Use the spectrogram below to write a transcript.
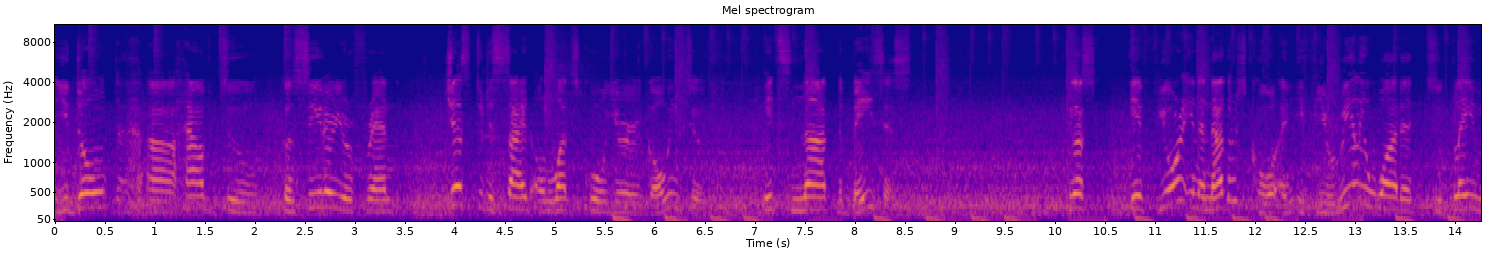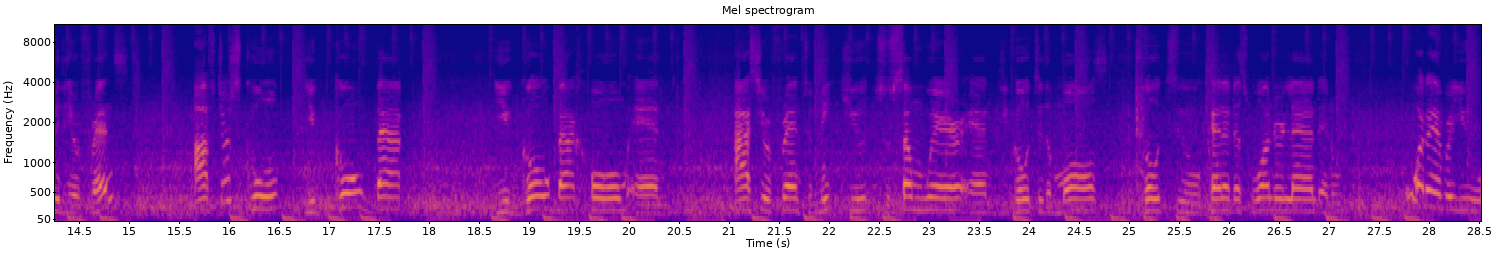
you don't uh, have to consider your friend just to decide on what school you're going to. It's not the basis. Because if you're in another school and if you really wanted to play with your friends, after school you go back you go back home and ask your friend to meet you to somewhere and you go to the malls go to canada's wonderland and whatever you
